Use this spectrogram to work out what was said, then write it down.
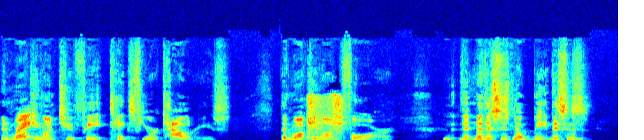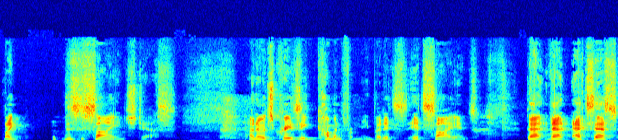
And Right. walking on two feet takes fewer calories than walking on four. No, this is no be this is like this is science, Jess. I know it's crazy coming from me, but it's it's science. That that excess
